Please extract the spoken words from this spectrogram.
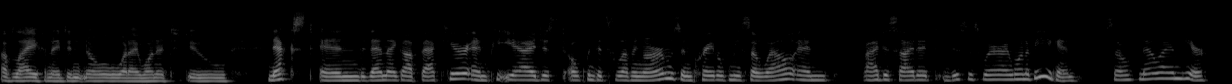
of life and I didn't know what I wanted to do next. And then I got back here, and PEI just opened its loving arms and cradled me so well. And I decided this is where I want to be again. So now I am here.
